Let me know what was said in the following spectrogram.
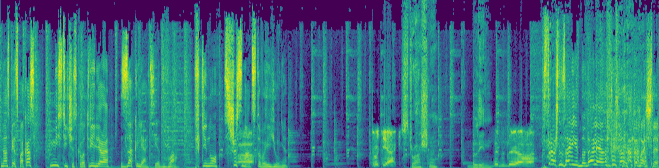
на спецпоказ мистического триллера «Заклятие 2» в кино с 16 июня. Крутяк. Страшно. Блин. Да, да, да, ага. Страшно завидно, да, Лен? Точно.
